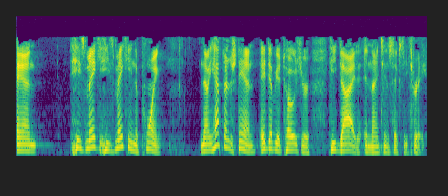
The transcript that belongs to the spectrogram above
and he's making he's making the point. Now you have to understand, A.W. Tozer, he died in 1963.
